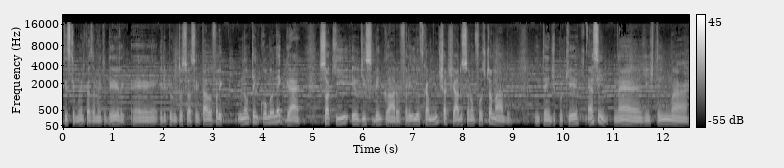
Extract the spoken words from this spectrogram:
testemunho de casamento dele, é, ele perguntou se eu aceitava. Eu falei, não tem como eu negar. Só que eu disse bem claro, eu falei, eu ia ficar muito chateado se eu não fosse chamado entende? Porque é assim, né? A gente tem uma,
